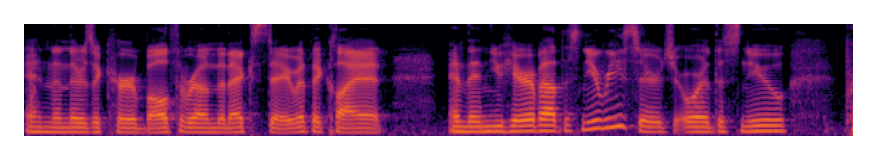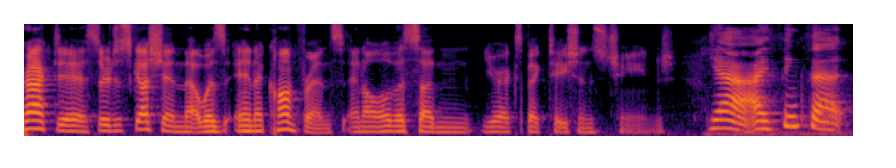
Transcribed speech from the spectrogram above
and then there's a curveball thrown the next day with a client, and then you hear about this new research or this new practice or discussion that was in a conference, and all of a sudden your expectations change. Yeah, I think that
